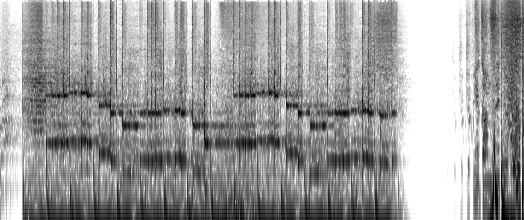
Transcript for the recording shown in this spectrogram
Drop. Listen.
